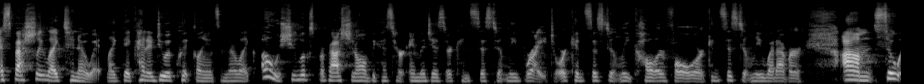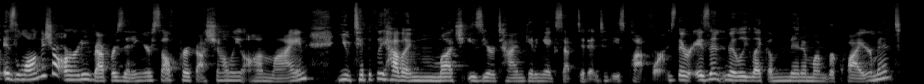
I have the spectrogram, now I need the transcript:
especially like to know it. Like they kind of do a quick glance and they're like, oh, she looks professional because her images are consistently bright or consistently colorful or consistently whatever. Um, so as long as you're already representing yourself professionally online, you typically have a much easier time getting accepted accepted into these platforms. There isn't really like a minimum requirement.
